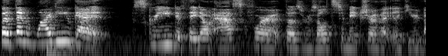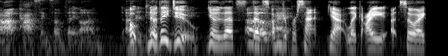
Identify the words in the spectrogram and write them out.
but then why do you get screened if they don't ask for those results to make sure that like you're not passing something on? Oh no, they do. unintentionally? You know that's Oh, that's okay. hundred percent. Yeah, like I so I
